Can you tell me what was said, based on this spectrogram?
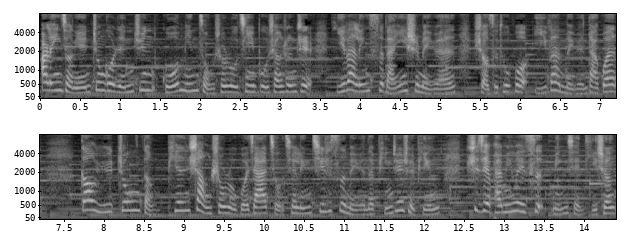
二零一九年中国人均国民总收入进一步上升至一万零四百一十美元，首次突破一万美元大关，高于中等偏上收入国家九千零七十四美元的平均水平，世界排名位次明显提升。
